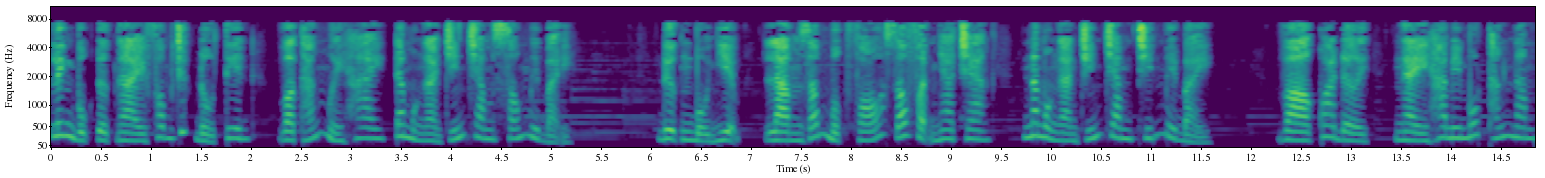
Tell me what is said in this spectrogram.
Linh mục được Ngài phong chức đầu tiên vào tháng 12 năm 1967. Được bổ nhiệm làm giám mục phó giáo phận Nha Trang năm 1997 và qua đời ngày 21 tháng 5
